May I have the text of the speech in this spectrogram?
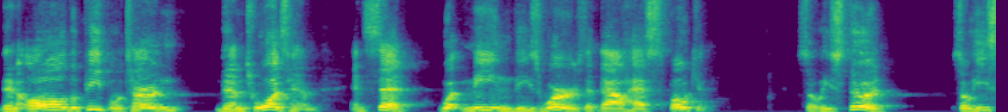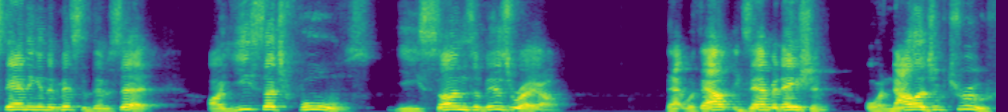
Then all the people turned them towards him and said, What mean these words that thou hast spoken? So he stood, so he standing in the midst of them said, Are ye such fools, ye sons of Israel, that without examination or knowledge of truth,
